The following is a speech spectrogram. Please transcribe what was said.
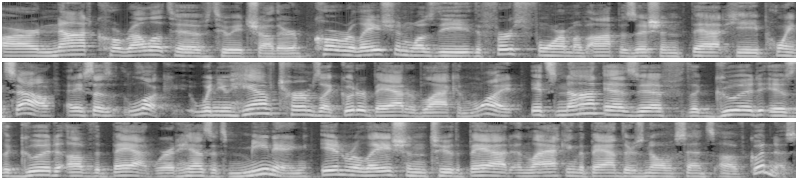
are not correlative to each other. Correlation was the, the first form of opposition that he points out. And he says, look, when you have terms like good or bad or black and white, it's not as if the good is the good of the bad, where it has its meaning in relation to the bad, and lacking the bad, there's no sense of goodness.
